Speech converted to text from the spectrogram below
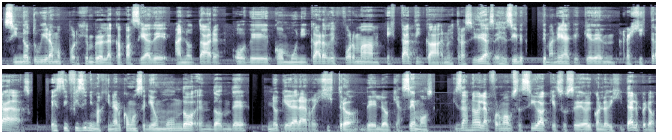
si no tuviéramos, por ejemplo, la capacidad de anotar o de comunicar de forma estática nuestras ideas, es decir, de manera que queden registradas es difícil imaginar cómo sería un mundo en donde no quedara registro de lo que hacemos. Quizás no de la forma obsesiva que sucede hoy con lo digital, pero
